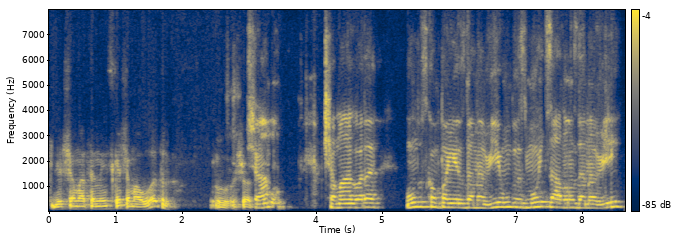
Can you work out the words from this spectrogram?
Queria chamar também, você quer chamar o outro? O, o Chamo. Chamar agora um dos companheiros da Navi, um dos muitos alunos da Navi,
